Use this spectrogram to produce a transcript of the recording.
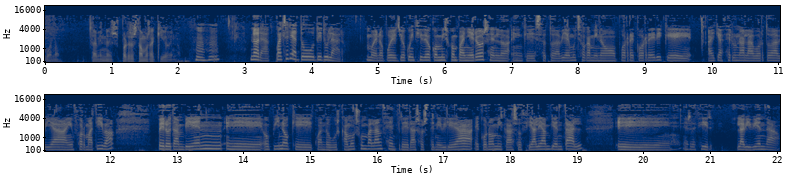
bueno, también es por eso estamos aquí hoy, ¿no? Nora, ¿cuál sería tu titular? Bueno, pues yo coincido con mis compañeros en, lo, en que todavía hay mucho camino por recorrer y que hay que hacer una labor todavía informativa pero también eh, opino que cuando buscamos un balance entre la sostenibilidad económica, social y ambiental, eh, es decir, la vivienda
